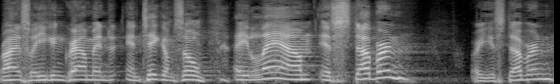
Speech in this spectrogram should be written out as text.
right? So he can grab them and, and take them. So a lamb is stubborn. Are you stubborn?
